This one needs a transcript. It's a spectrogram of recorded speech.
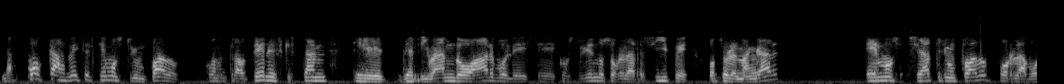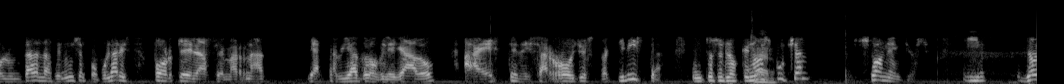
Las pocas veces que hemos triunfado contra hoteles que están eh, derribando árboles, eh, construyendo sobre el arrecife o sobre el mangar, hemos, se ha triunfado por la voluntad de las denuncias populares, porque la Semarnat ya se había doblegado a este desarrollo extractivista. Entonces, los que no escuchan son ellos. Y yo,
